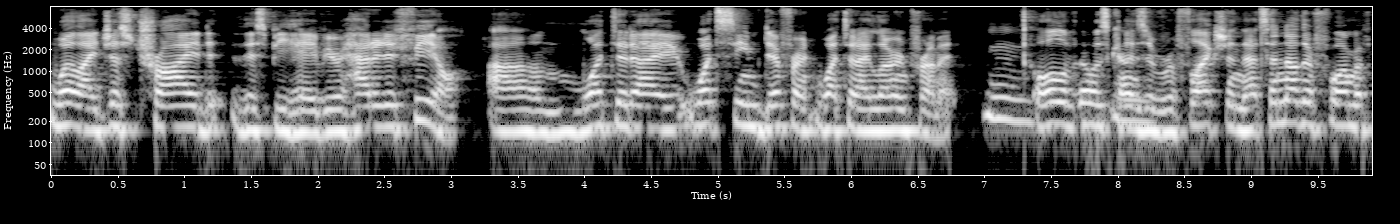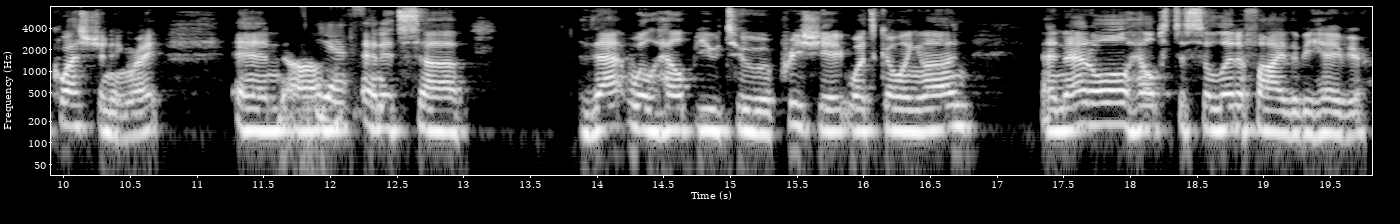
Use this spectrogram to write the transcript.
well, I just tried this behavior. How did it feel? Um, what did I? What seemed different? What did I learn from it? Mm. All of those kinds mm. of reflection. That's another form of questioning, right? And um, yes. and it's uh, that will help you to appreciate what's going on, and that all helps to solidify the behavior.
